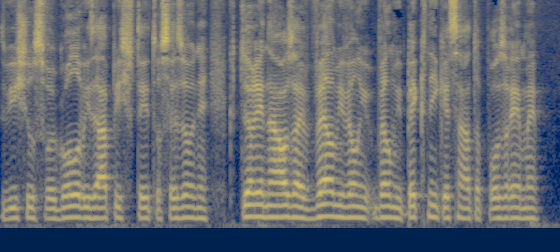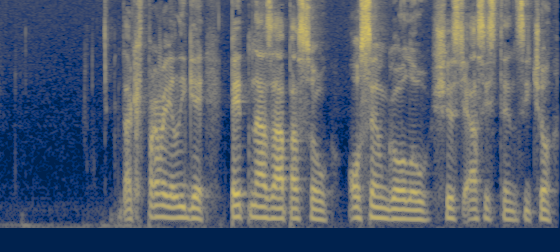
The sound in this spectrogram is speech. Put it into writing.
zvýšil svoj gólový zápis v tejto sezóne, ktorý je naozaj veľmi, veľmi, veľmi pekný, keď sa na to pozrieme tak v prvej lige 15 zápasov, 8 gólov, 6 asistencií, čo,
